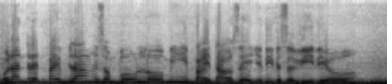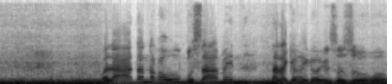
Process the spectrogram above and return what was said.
105 lang isang buong lomi. Pakita ko sa inyo dito sa video Wala atang nakaubos sa amin. Talagang ikaw yung susuko.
